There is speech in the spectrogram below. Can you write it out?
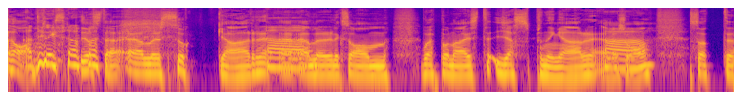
Ja, Att det liksom, just det. Eller suckar, Ja. eller liksom weaponized gäspningar. Eller Ja. så så att, eh,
